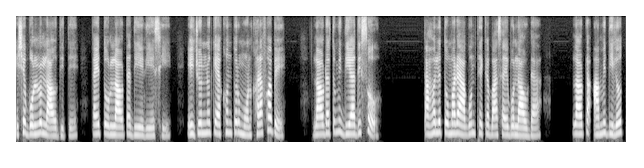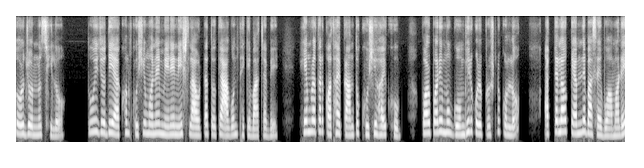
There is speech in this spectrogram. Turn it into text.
এসে বলল লাউ দিতে, তাই তোর লাউটা দিয়ে দিয়েছি। এই জন্য কি এখন তোর মন খারাপ হবে? লাউডা, তুমি দিয়া দিছো? তাহলে তোমারে আগুন থেকে বাঁচাইব লাউডা। লাউটা আমি দিলেও তোর জন্য ছিল। তুই যদি এখন খুশি মনে মেনে নিস লাউটা তোকে আগুন থেকে বাঁচাবে। হেমলতার কথায় প্রান্ত খুশি হয় খুব। পরপরে মুখ গম্ভীর করে প্রশ্ন করল, একটা লাউ কেমনে বাঁচাইব আমারে?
